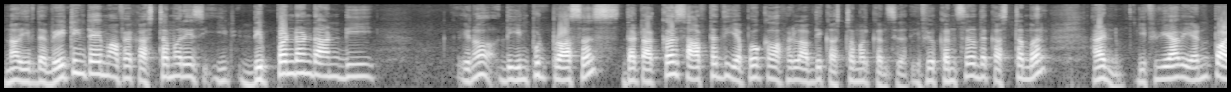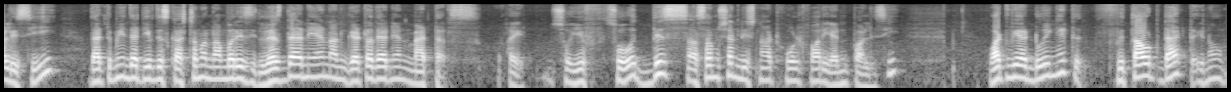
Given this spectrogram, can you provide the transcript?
Now, if the waiting time of a customer is dependent on the you know the input process that occurs after the epoch of, the customer consider. If you consider the customer and if you have n policy that means that if this customer number is less than n and greater than n matters right. So, if so this assumption is not hold for n policy what we are doing it without that you know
